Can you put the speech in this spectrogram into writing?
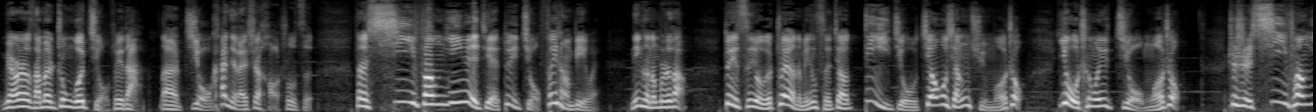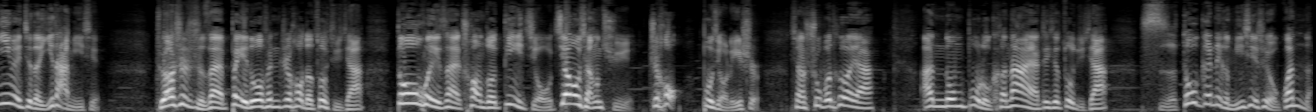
比方说咱们中国九最大，那九看起来是好数字，但西方音乐界对九非常避讳。您可能不知道，对此有个专有的名词叫第九交响曲魔咒，又称为九魔咒，这是西方音乐界的一大迷信。主要是指在贝多芬之后的作曲家都会在创作第九交响曲之后不久离世，像舒伯特呀、安东布鲁克纳呀这些作曲家死都跟这个迷信是有关的。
